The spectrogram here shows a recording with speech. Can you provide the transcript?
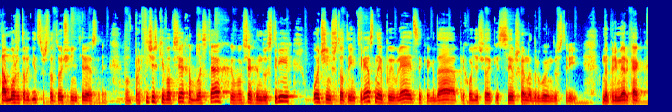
Там может родиться что-то очень интересное. Практически во всех областях, во всех индустриях очень что-то интересное появляется, когда приходит человек из совершенно другой индустрии. Например, как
